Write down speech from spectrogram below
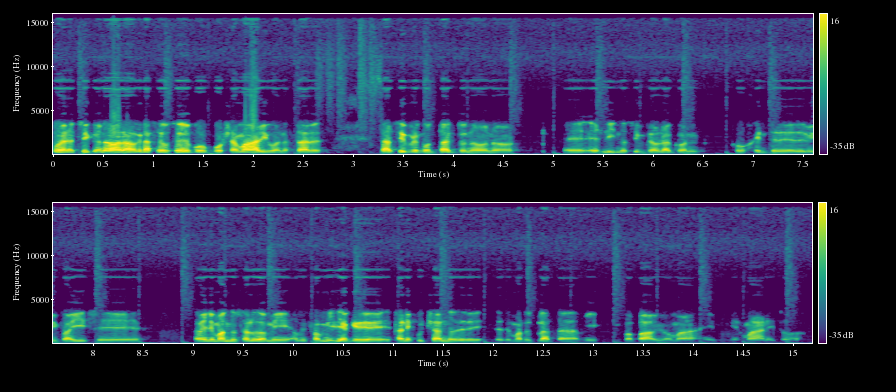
Bueno chicos, no, no, gracias a ustedes por, llamar y bueno, estar, estar siempre en contacto, no, no, eh, es lindo siempre hablar con, gente de, mi país. Eh, también le mando un saludo a mi, a mi familia que están escuchando desde, desde Mar del Plata, mi, mi papá, mi mamá, mi hermana y todo.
